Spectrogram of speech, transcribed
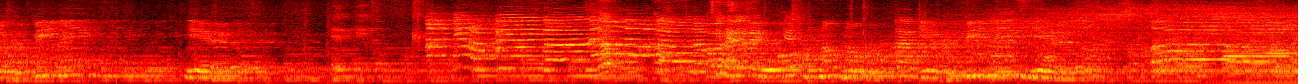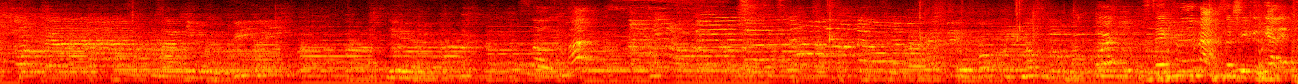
me feeling, yeah. So she can get it.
